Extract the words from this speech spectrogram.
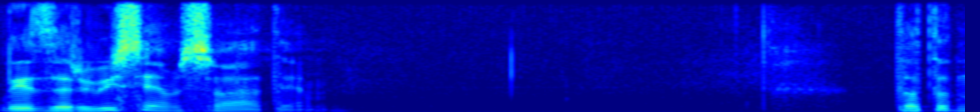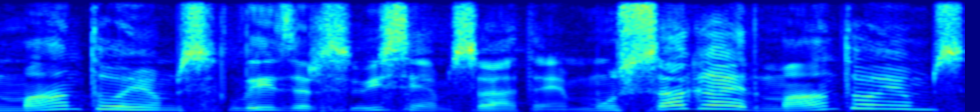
līdz ar visiem svētiem. Tātad mantojums līdz ar visiem svētiem. Mūs sagaida mantojums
